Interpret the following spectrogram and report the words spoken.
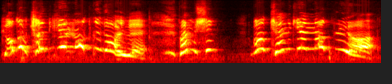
Ki adam kendi kendine atlıyor galiba. Ben bir şey... Bak kendi kendine atlıyor.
